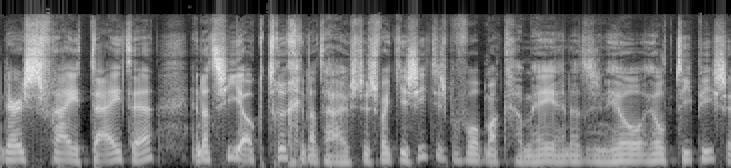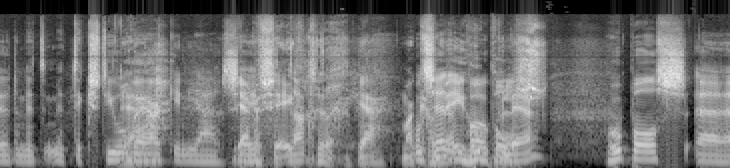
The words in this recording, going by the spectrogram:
er is vrije tijd. Hè? En dat zie je ook terug in dat huis. Dus wat je ziet is bijvoorbeeld macramé. En dat is een heel, heel typisch. Hè? Met, met textielwerk ja, in de jaren 70, 80. Ja, macramé, hoepels. Hoepels, uh,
